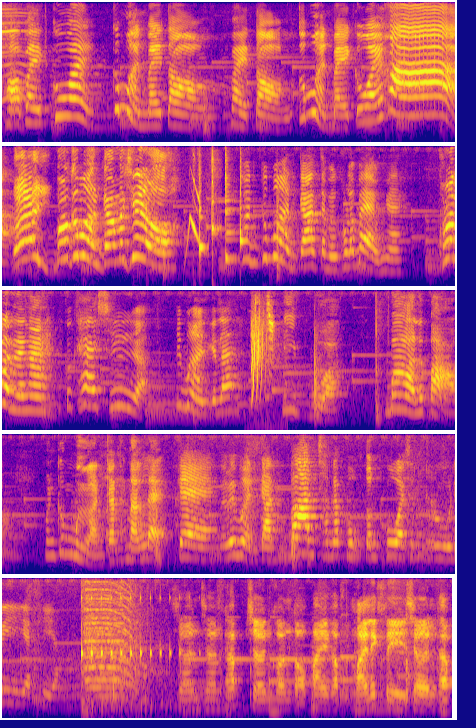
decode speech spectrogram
เพอใบกล้วยก็เหมือนใบตอง ใบตองก็เหมือนใบกล้วยค่ะมันก็เหมือนกันไม่ใช่เหรอ มันก็เหมือนกันแต่เป็นคนละแบบไง คนละแบบยังไง ก็แค่ชื่ออะไม่เหมือนกันแล้วนี่บัว บ้าหรือเปล่า มันก็เหมือนกันทั้งนั้นแหละ แกมันไม่เหมือนกันบ้านฉันนะปลูกต้นกล้วยฉันรู้ดีอย่าเถียง เชิญเชิญครับ เชิญคนต่อไปครับ หมายเลขสี่เชิญครับ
